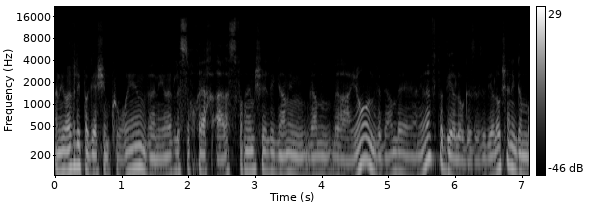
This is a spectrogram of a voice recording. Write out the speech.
אני אוהב להיפגש עם קוראים, ואני אוהב לשוחח על הספרים שלי, גם, עם, גם ברעיון וגם ב... אני אוהב את הדיאלוג הזה. זה דיאלוג שאני גם,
